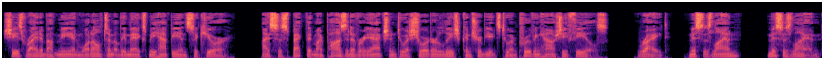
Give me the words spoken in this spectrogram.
She's right about me and what ultimately makes me happy and secure. I suspect that my positive reaction to a shorter leash contributes to improving how she feels. Right, Mrs. Lion? Mrs. Lion,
